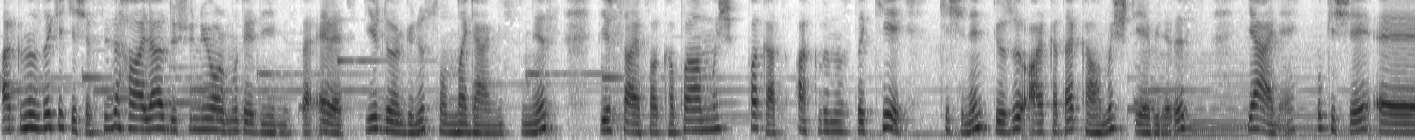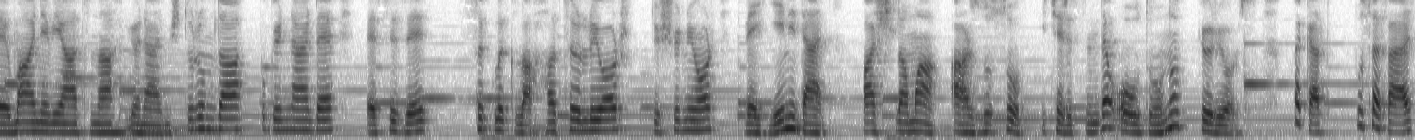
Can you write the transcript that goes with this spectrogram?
Aklınızdaki kişi sizi hala düşünüyor mu dediğimizde evet bir döngünün sonuna gelmişsiniz. Bir sayfa kapanmış fakat aklınızdaki kişinin gözü arkada kalmış diyebiliriz. Yani bu kişi e, maneviyatına yönelmiş durumda bugünlerde ve sizi sıklıkla hatırlıyor, düşünüyor ve yeniden başlama arzusu içerisinde olduğunu görüyoruz. Fakat bu sefer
